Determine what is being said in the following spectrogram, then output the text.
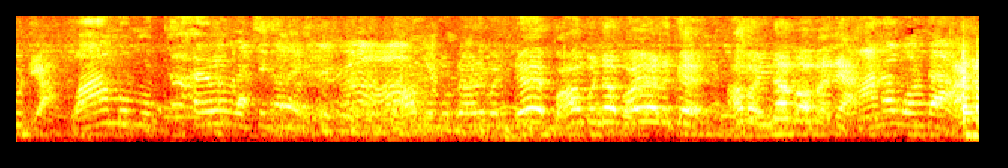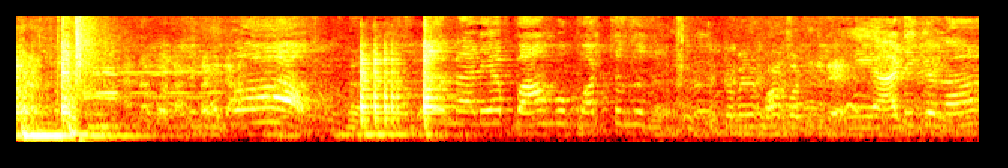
முட்டையா? பாம்பு முட்டை அளவு வச்சுக்கிறேன் பாம்பு முட்டை பயம் எனக்கு. ஆமா, என்ன பாம்பு அது? ஆனா கொண்டா. அட, ஓ, முட்டை மேலேயே பாம்பு பட்டுங்குது. நீ அடிக்கணும்.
